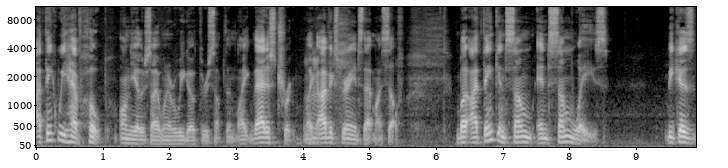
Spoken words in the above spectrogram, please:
I think we have hope on the other side whenever we go through something. Like that is true. Like I've experienced that myself. But I think in some in some ways, because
